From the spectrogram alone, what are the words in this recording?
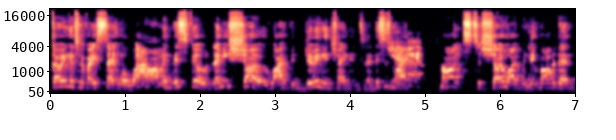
going into a race saying, well, wow, I'm in this field. Let me show what I've been doing in training today. This is yeah. my chance to show what I've been doing rather than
